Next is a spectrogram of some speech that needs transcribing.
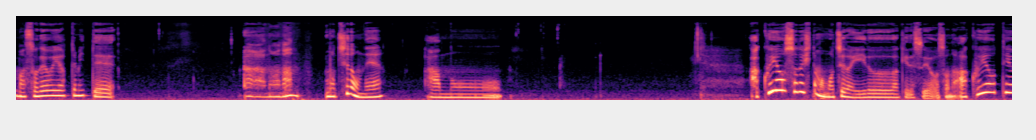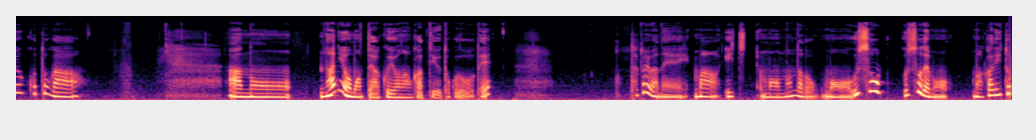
まあ、それをやってみて、あの、なん、もちろんね、あの悪用する人ももちろんいるわけですよ。その悪用っていうことが、あの何をもって悪用なのかっていうところで、例えばね、まあ、一、もうなんだろう、もう嘘、嘘でもまかり通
